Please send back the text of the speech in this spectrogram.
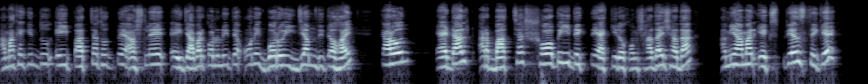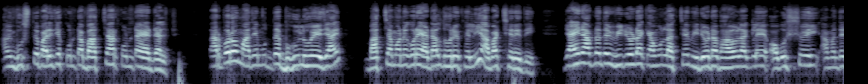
আমাকে কিন্তু এই বাচ্চা ধরতে আসলে এই জাবার কলোনিতে অনেক বড় এক্সাম দিতে হয়, কারণ অ্যাডাল্ট আর বাচ্চা সবই দেখতে একই রকম সাদাই সাদা। আমি আমার এক্সপিরিয়েন্স থেকে আমি বুঝতে পারি যে কোনটা বাচ্চা আর কোনটা অ্যাডাল্ট তারপরেও মাঝে মধ্যে ভুল হয়ে যায় বাচ্চা মনে করে অ্যাডাল্ট ধরে ফেলি, আবার ছেড়ে দিই। জানি না আপনাদের ভিডিওটা কেমন লাগছে। ভিডিওটা ভালো লাগলে অবশ্যই আমাদের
